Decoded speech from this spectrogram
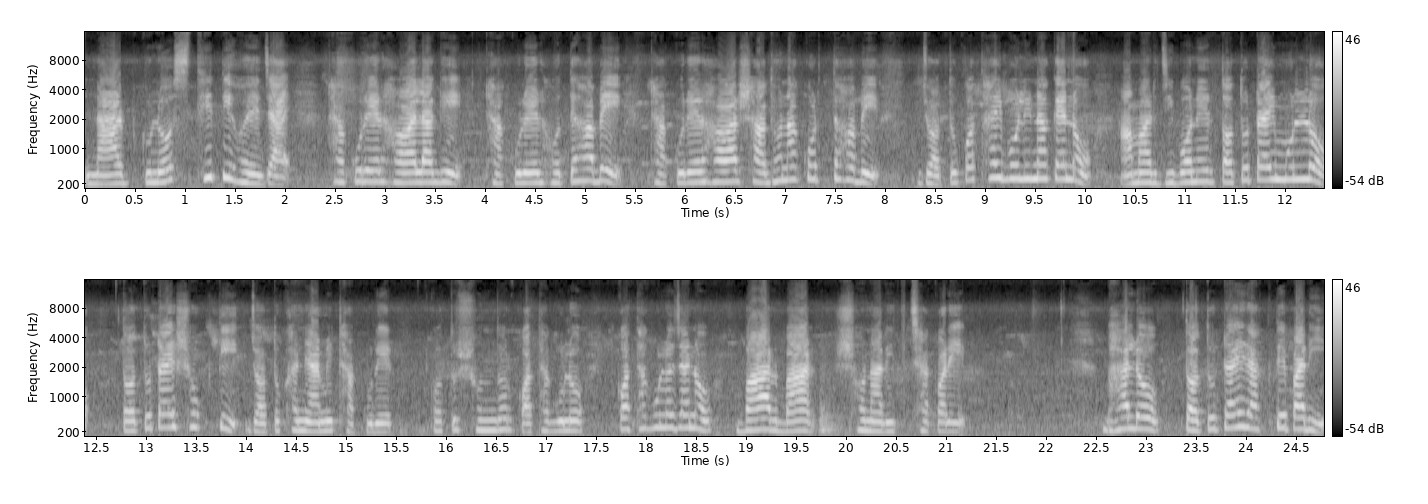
নার্ভগুলো স্থিতি হয়ে যায়। ঠাকুরের হওয়া লাগে। ঠাকুরের হতে হবে। ঠাকুরের হওয়ার সাধনা করতে হবে। যত কথাই বলি না কেন, আমার জীবনের ততটাই মূল্য, ততটাই শক্তি, যতখানি আমি ঠাকুরের। কত সুন্দর কথাগুলো কথাগুলো যেন বারবার শোনার ইচ্ছা করে। ভালো ততটাই রাখতে পারি,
